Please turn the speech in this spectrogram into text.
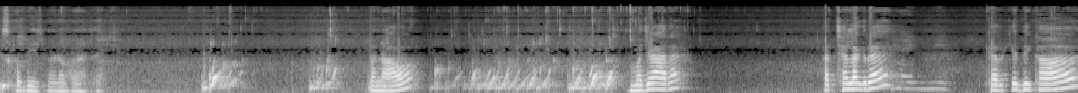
इसको बीच में रखा ऐसे बनाओ। मज़ा आ रहा है? अच्छा लग रहा है? करके दिखाओ।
